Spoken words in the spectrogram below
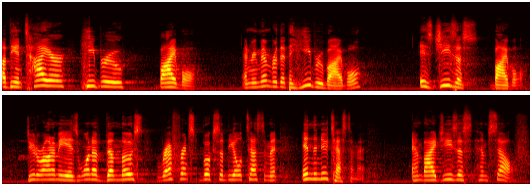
of the entire Hebrew Bible. And remember that the Hebrew Bible is Jesus' Bible. Deuteronomy is one of the most referenced books of the Old Testament in the New Testament and by Jesus himself.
